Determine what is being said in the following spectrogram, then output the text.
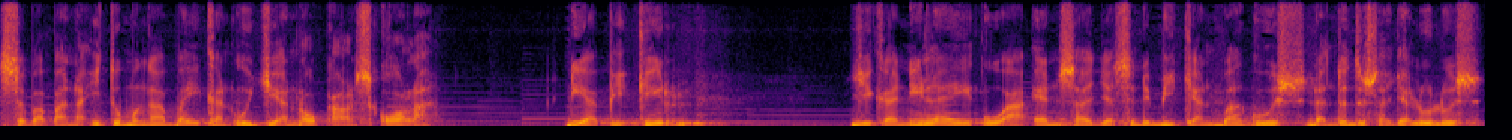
sebab anak itu mengabaikan ujian lokal sekolah. Dia pikir jika nilai UAN saja sedemikian bagus dan tentu saja lulus,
